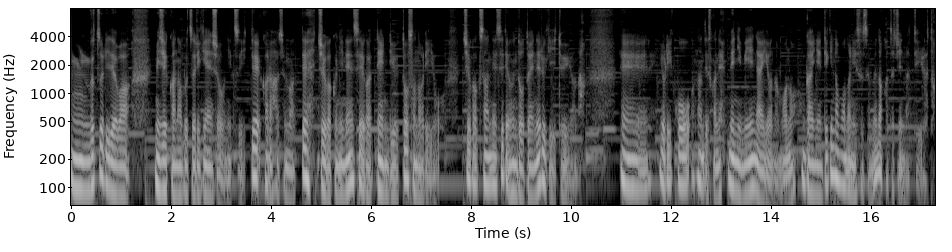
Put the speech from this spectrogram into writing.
うん、物理では身近な物理現象についてから始まって、中学2年生が電流とその利用、中学3年生で運動とエネルギーというような、えーよりこう、なんですかね、目に見えないようなもの、概念的なものに進むような形になっていると。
